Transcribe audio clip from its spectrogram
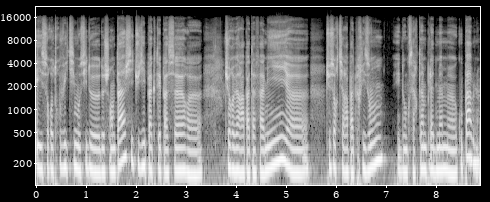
et ils se retrouvent victimes aussi de, chantage. Si tu dis pas que t'es passeur, euh, tu reverras pas ta famille, tu sortiras pas de prison. Et donc certains plaident même coupables.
